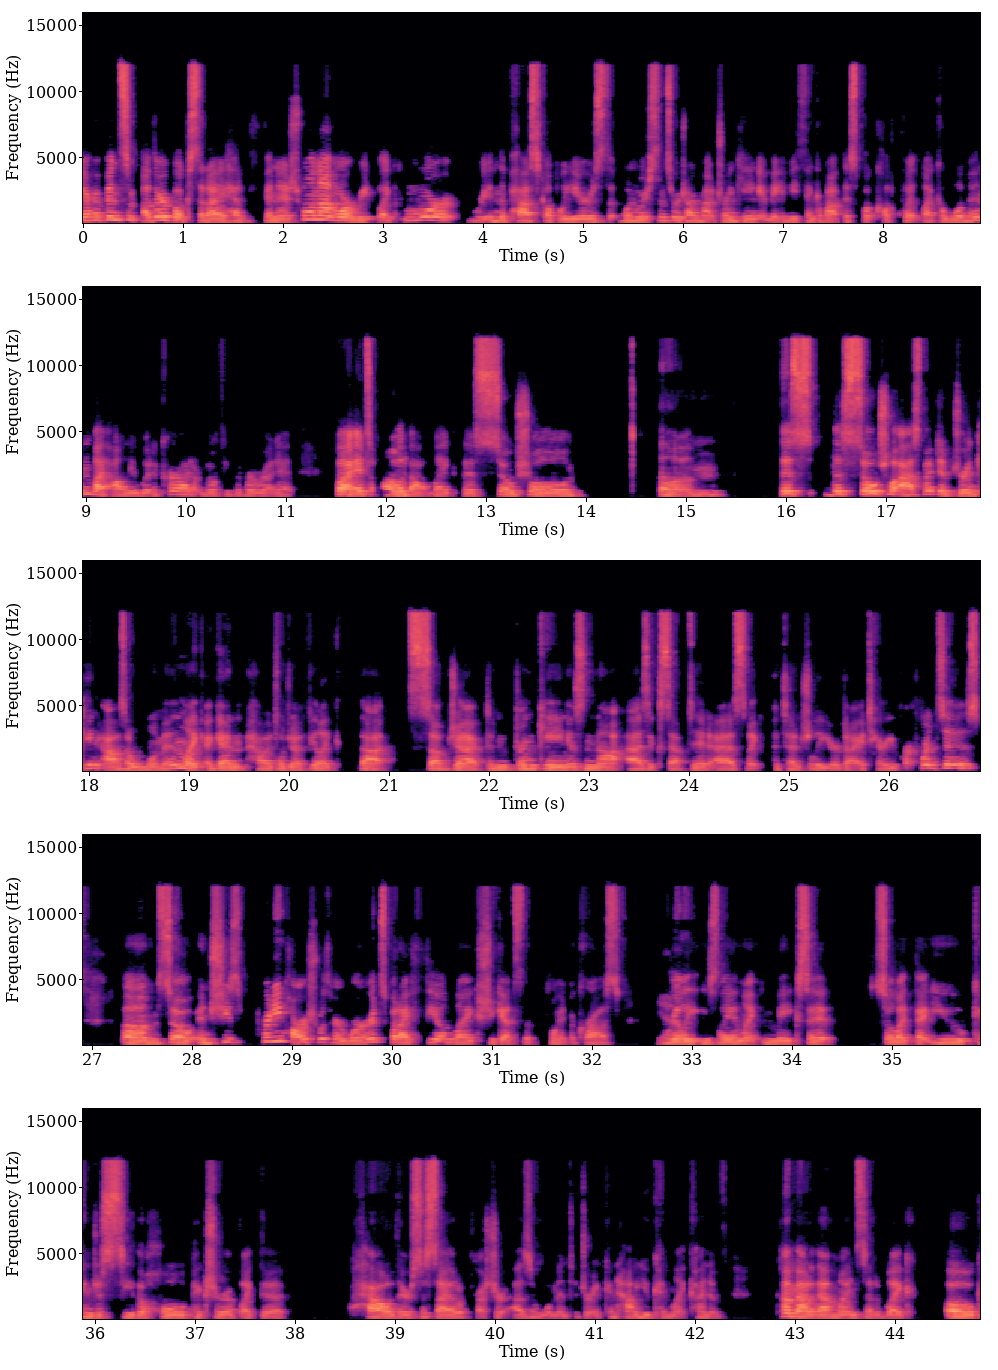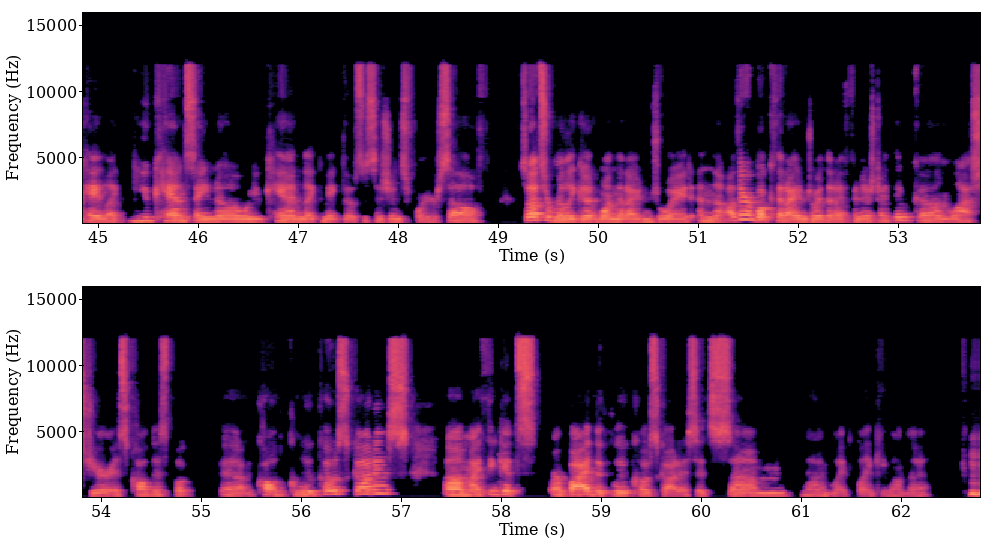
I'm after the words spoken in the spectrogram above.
there have been some other books that I had finished. Well, not more re- like more re- in the past couple years. When we're since we're talking about drinking, it made me think about this book called "Quit Like a Woman" by Holly Whitaker. I don't know if you've ever read it, but mm-hmm. it's all about like the social, um, this the social aspect of drinking as a woman. Like again, how I told you, I feel like that subject and drinking is not as accepted as like potentially your dietary preferences. Um, so and she's pretty harsh with her words, but I feel like she gets the point across yeah. really easily and like makes it so like that you can just see the whole picture of like the how there's societal pressure as a woman to drink and how you can like kind of come out of that mindset of like oh okay like you can say no or you can like make those decisions for yourself so that's a really good one that i enjoyed and the other book that i enjoyed that i finished i think um, last year is called this book um, called Glucose Goddess. Um, I think it's or by the Glucose Goddess. It's um now I'm like blanking on the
